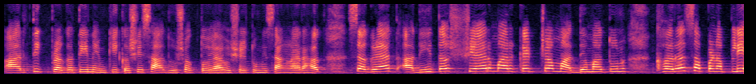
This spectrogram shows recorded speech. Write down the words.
आर्थिक प्रगती नेमकी कशी साधू शकतो याविषयी तुम्ही सांगणार आहात. सगळ्यात आधी तर शेअर मार्केटच्या माध्यमातून खरंच आपण आपली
